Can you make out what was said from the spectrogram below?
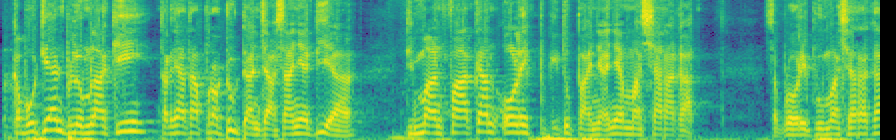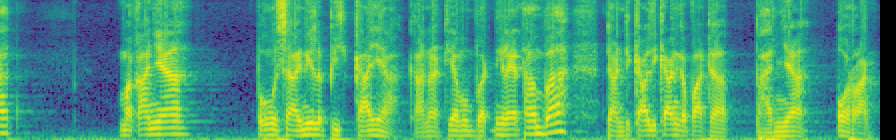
Kemudian belum lagi ternyata produk dan jasanya dia dimanfaatkan oleh begitu banyaknya masyarakat. 10.000 masyarakat, makanya pengusaha ini lebih kaya karena dia membuat nilai tambah dan dikalikan kepada banyak orang.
